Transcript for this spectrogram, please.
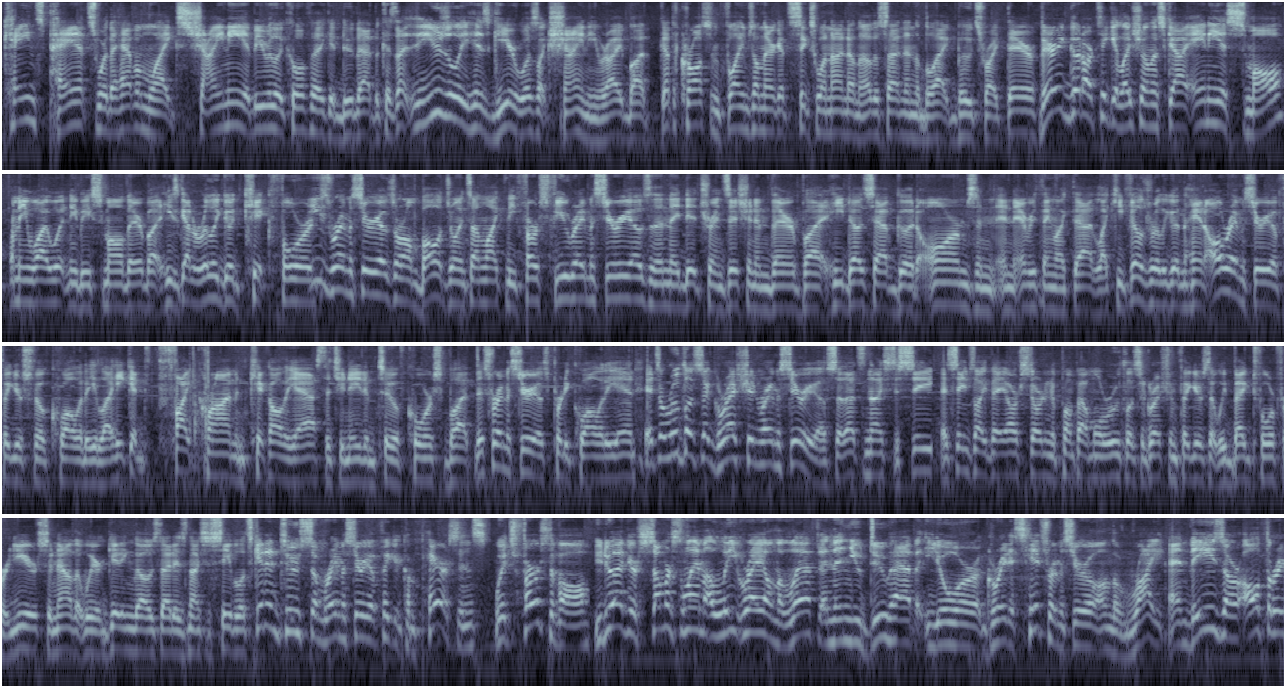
Kane's pants where they have them like shiny? It'd be really cool if they could do that because that, usually his gear was like shiny, right? But got the cross and flames on there, got the 619 on the other side, and then the black boots right there. Very good articulation on this guy, and he is small. I mean, why wouldn't he be small there? But he's got a really good kick forward. These Rey Mysterios are on ball joints, unlike the first few Rey Mysterios, and then they did transition him there, but he does have good arms and, and everything like that. Like, he feels really good in the hand. All Rey Mysterio figures feel quality. Like, he could fight crime and kick all the ass that you need him to, of course, but this Rey Mysterio is pretty quality, and it's a Ruthless Aggression Rey Mysterio, so that's nice to see. It seems like they are starting to pump out more Ruthless Aggression figures that we begged for for years, so now that we're getting those, that is nice to see. But let's get into some Rey Mysterio figure comparisons, which first of all, you do have your SummerSlam Elite Rey on the left, and then you do have your Greatest Hits Rey Mysterio on the right, and these are all three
